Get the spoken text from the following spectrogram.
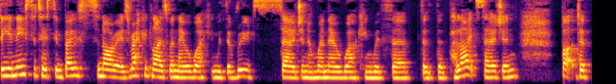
The anaesthetist in both scenarios recognized when they were working with the rude surgeon and when they were working with the, the, the polite surgeon, but the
